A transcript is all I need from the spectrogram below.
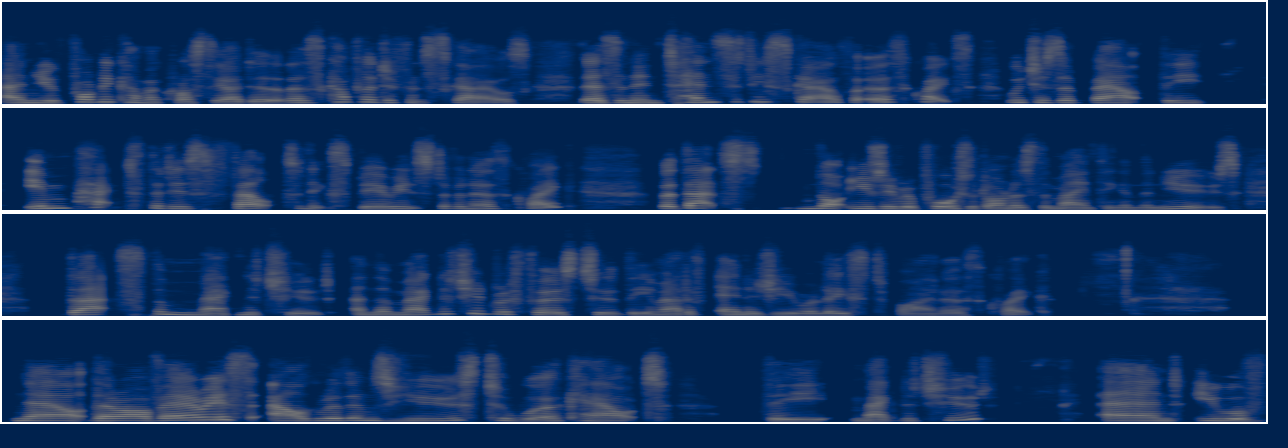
And you've probably come across the idea that there's a couple of different scales. There's an intensity scale for earthquakes, which is about the impact that is felt and experienced of an earthquake, but that's not usually reported on as the main thing in the news that's the magnitude. And the magnitude refers to the amount of energy released by an earthquake. Now, there are various algorithms used to work out the magnitude. And you have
